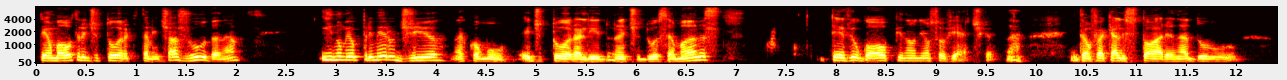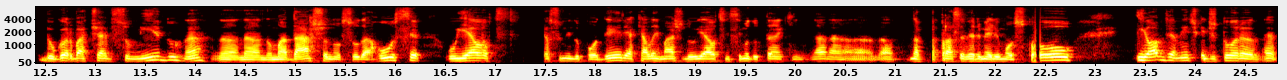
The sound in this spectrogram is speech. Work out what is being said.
tem uma outra editora que também te ajuda, né? E no meu primeiro dia, né, como editor ali durante duas semanas, teve o golpe na União Soviética, né? Então foi aquela história, né, do, do Gorbachev sumido, né, na, na, numa dacha no sul da Rússia, o Yeltsin assumindo o poder, e aquela imagem do Yeltsin em cima do tanque na, na, na, Praça Vermelha em Moscou. E obviamente que a editora, né,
